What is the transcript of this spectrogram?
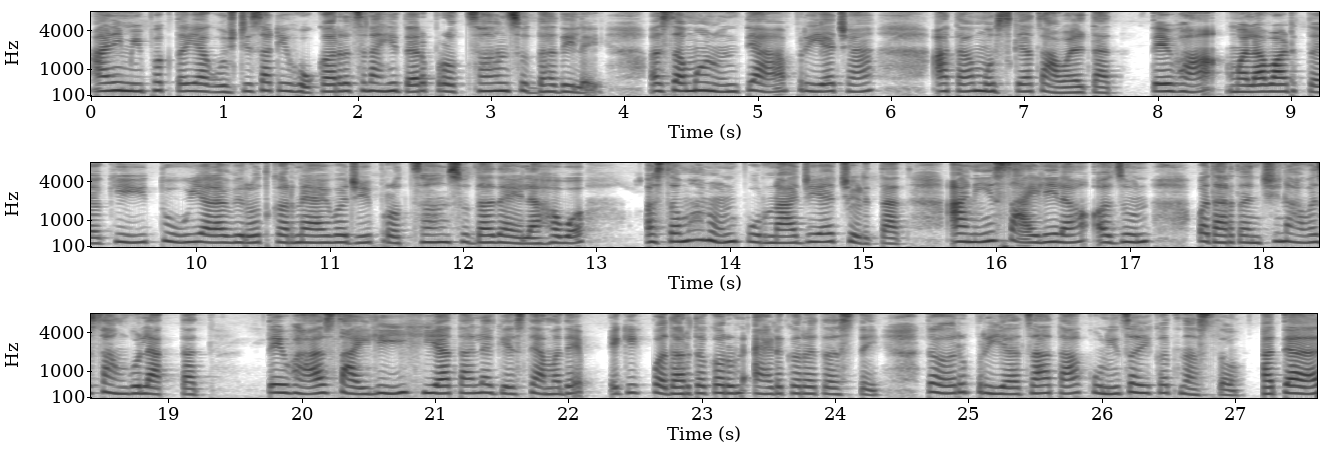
आणि मी फक्त या गोष्टीसाठी होकारच नाही तर प्रोत्साहनसुद्धा दिलं दिले असं म्हणून त्या प्रियाच्या आता मुसक्या चावळतात. तेव्हा मला वाटतं की तू याला विरोध करण्याऐवजी प्रोत्साहनसुद्धा द्यायला हवं असं म्हणून पूर्णाजी या चिडतात आणि सायलीला अजून पदार्थांची नावं सांगू लागतात. तेव्हा सायली ही आता लगेच त्यामध्ये एक एक पदार्थ करून ॲड करत असते. तर प्रियाचा आता कुणीच ऐकत नसतं. त्या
